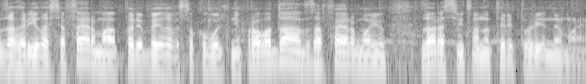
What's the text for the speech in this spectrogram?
Загорілася ферма, перебили високовольтні провода за фермою. Зараз світла на території немає.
